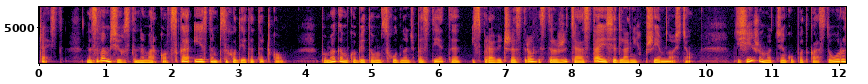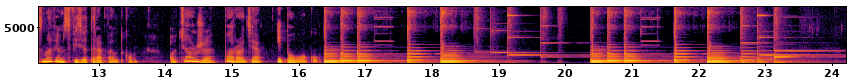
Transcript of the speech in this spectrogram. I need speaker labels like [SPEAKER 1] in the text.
[SPEAKER 1] Cześć, nazywam się Justyna Markowska i jestem psychodietetyczką. Pomagam kobietom schudnąć bez diety i sprawić, że zdrowy styl życia staje się dla nich przyjemnością. W dzisiejszym odcinku podcastu rozmawiam z fizjoterapeutką o ciąży, porodzie i połogu.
